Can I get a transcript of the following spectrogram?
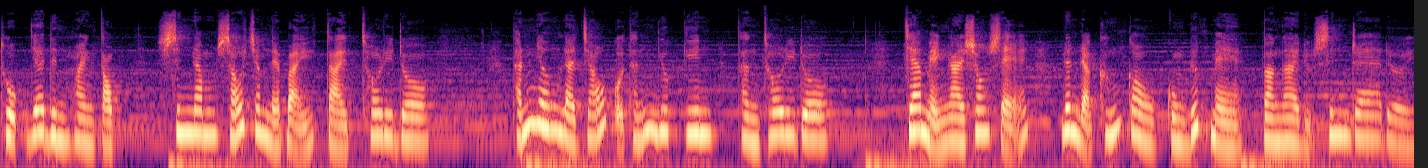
thuộc gia đình hoàng tộc, sinh năm 607 tại Toledo. Thánh nhân là cháu của Thánh Yukin thành Toledo. Cha mẹ Ngài son sẻ nên đã khấn cầu cùng Đức Mẹ và Ngài được sinh ra đời.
